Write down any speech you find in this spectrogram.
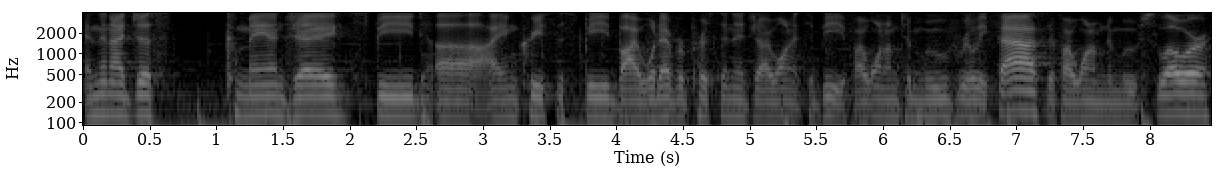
and then I just Command J speed. Uh, I increase the speed by whatever percentage I want it to be. If I want them to move really fast, if I want them to move slower.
